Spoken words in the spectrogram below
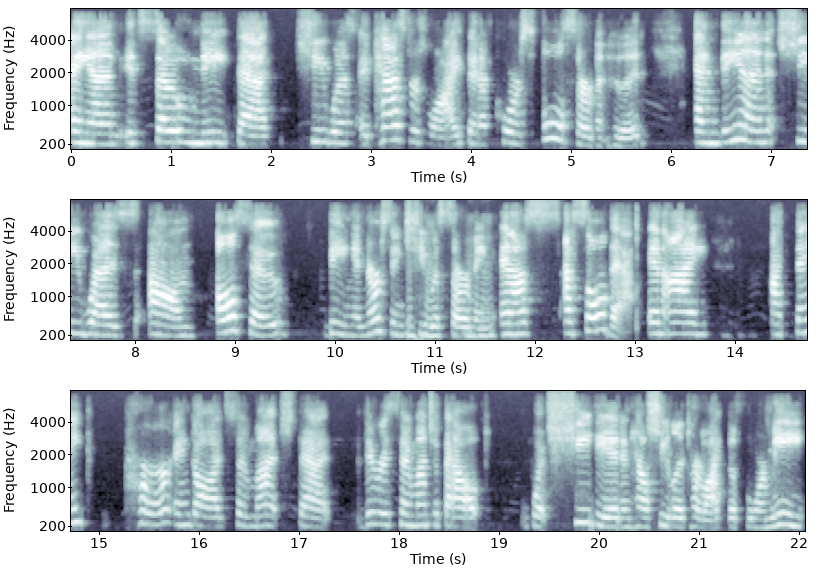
And it's so neat that she was a pastor's wife and, of course, full servanthood. And then she was um, also being in nursing, she Mhm, was serving. And I, I saw that. And I, I thank her and God so much that there is so much about what she did and how she lived her life before me,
